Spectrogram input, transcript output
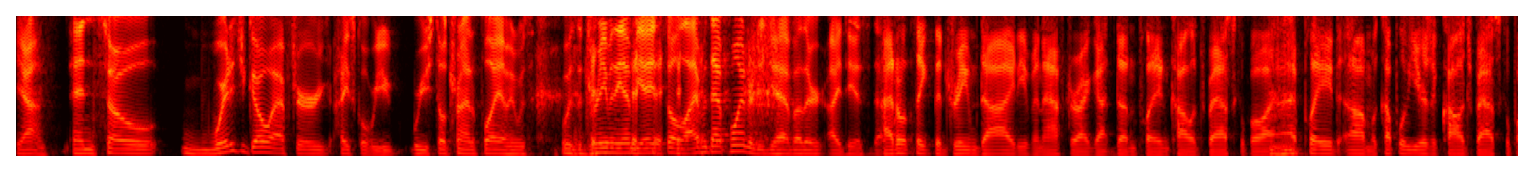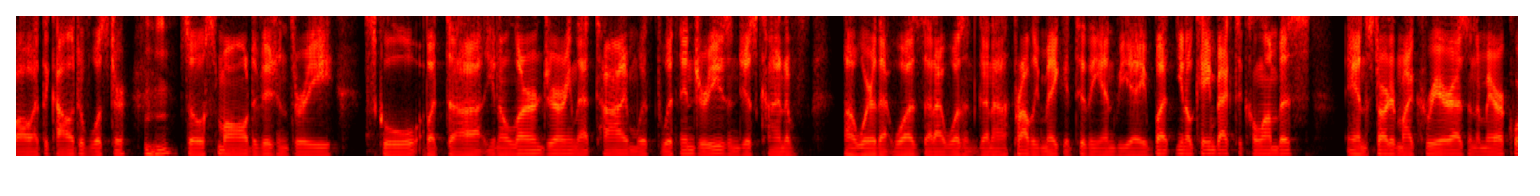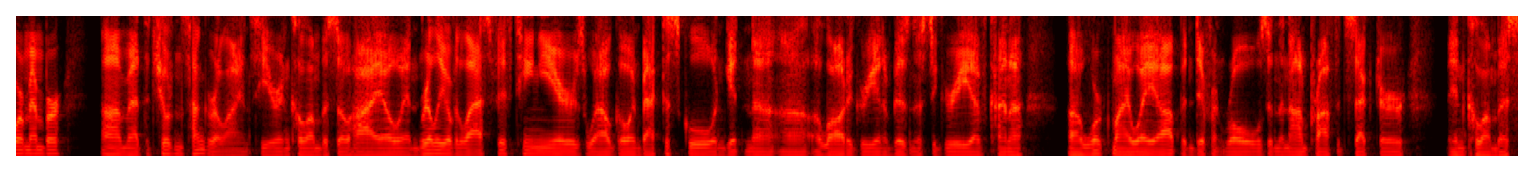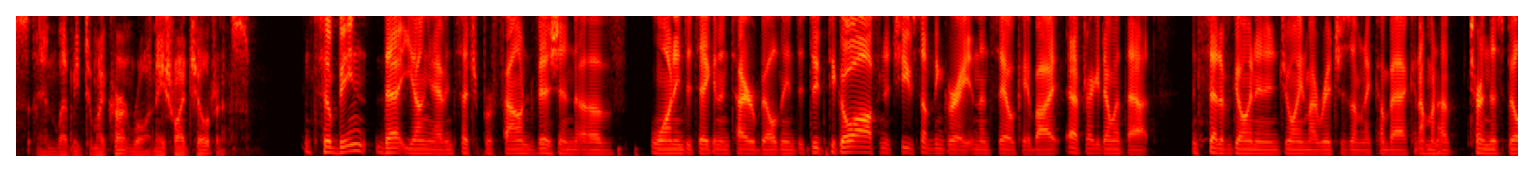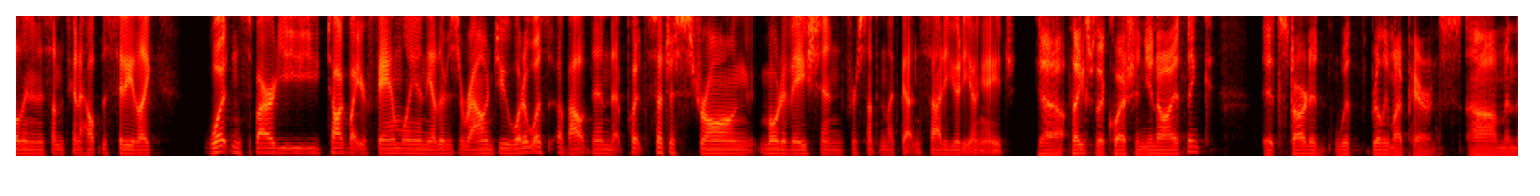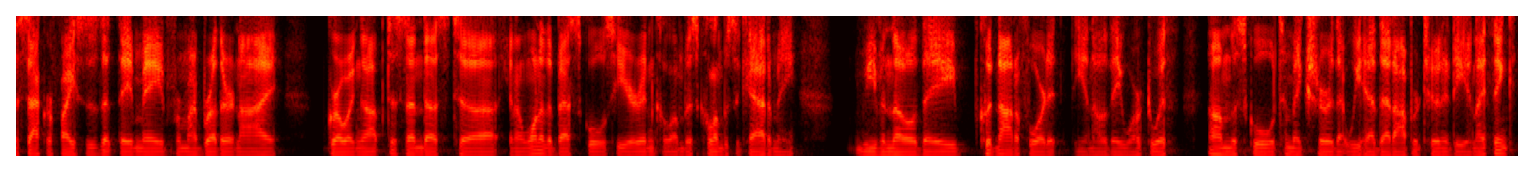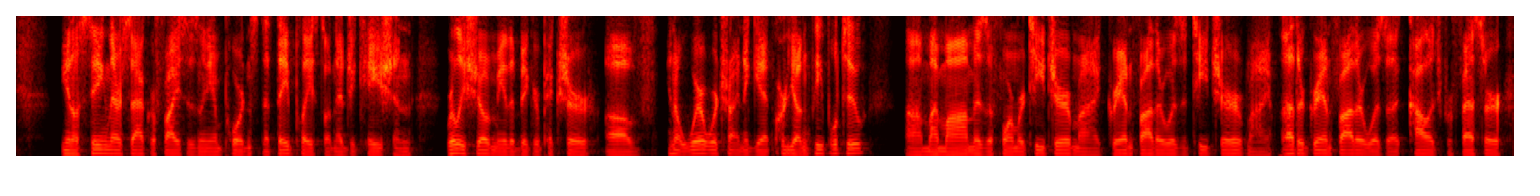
Yeah. And so where did you go after high school? Were you were you still trying to play? I mean, was was the dream of the NBA still alive at that point, or did you have other ideas? At that I point? don't think the dream died even after I got done playing college basketball. Mm-hmm. I, I played um, a couple of years of college basketball at the College of Wooster, Mm-hmm. so small Division three school. But uh, you know, learned during that time with with injuries and just kind of uh, where that was that I wasn't gonna probably make it to the NBA. But you know, came back to Columbus and started my career as an AmeriCorps member um, at the Children's Hunger Alliance here in Columbus, Ohio. And really, over the last 15 years, while going back to school and getting a, a, law degree and a business degree, I've kind of uh, worked my way up in different roles in the nonprofit sector in Columbus and led me to my current role at Nationwide Children's. So, being that young and having such a profound vision of wanting to take an entire building to, to, to go off and achieve something great and then say, okay, bye, after I get done with that, instead of going and enjoying my riches, I'm going to come back and I'm going to turn this building into something that's going to help the city. Like, what inspired you? You talk about your family and the others around you. What it was about them that put such a strong motivation for something like that inside of you at a young age? Yeah, thanks for the question. You know, I think it started with really my parents um, and the sacrifices that they made for my brother and I growing up to send us to you know one of the best schools here in Columbus, Columbus Academy. Even though they could not afford it, you know, they worked with um, the school to make sure that we had that opportunity. And I think, you know, seeing their sacrifices and the importance that they placed on education really showed me the bigger picture of you know where we're trying to get our young people to. Uh, my mom is a former teacher. My grandfather was a teacher. My other grandfather was a college professor.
